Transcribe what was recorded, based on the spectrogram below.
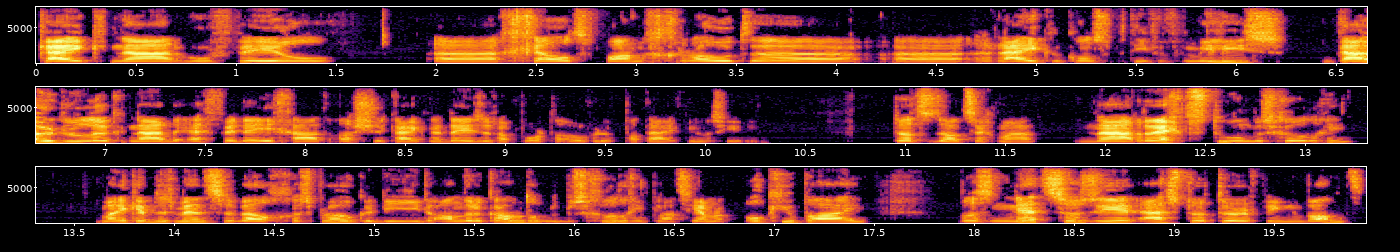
kijk naar hoeveel eh, geld van grote, eh, rijke, conservatieve families duidelijk naar de FVD gaat als je kijkt naar deze rapporten over de partijfinanciering. Dat is dat, zeg maar, naar rechts toe een beschuldiging. Maar ik heb dus mensen wel gesproken die de andere kant op de beschuldiging plaatsen. Ja, maar Occupy was net zozeer astroturfing, want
